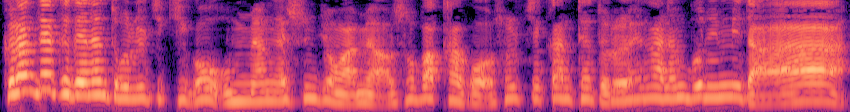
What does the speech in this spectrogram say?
그런데 그대는 도를 지키고 운명에 순종하며 소박하고 솔직한 태도를 행하는 분입니다.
